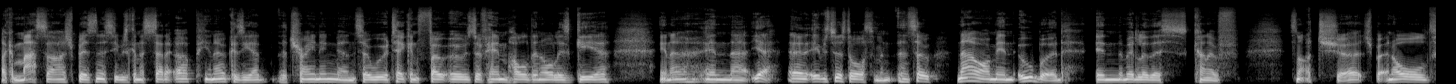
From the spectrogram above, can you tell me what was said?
Like a massage business. He was going to set it up you know because he had the training. And so we were taking photos of him holding all his gear you know and uh, yeah uh, it was just awesome. And, and so now i'm in ubud in the middle of this kind of it's not a church but an old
